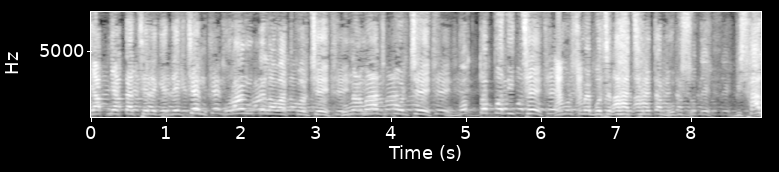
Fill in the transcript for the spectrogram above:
যে আপনি একটা ছেলেকে দেখছেন কোরআন তেলাওয়াত করছে নামাজ পড়ছে বক্তব্য দিচ্ছে এমন সময় বলছেন আহা ছেলেটা ভবিষ্যতে বিশাল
